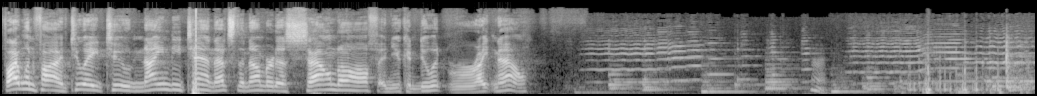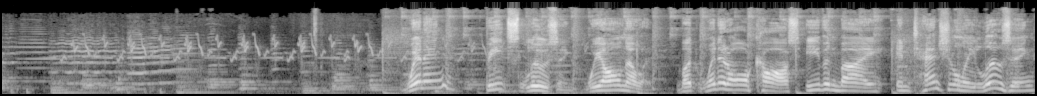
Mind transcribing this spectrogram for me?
515 282 9010, that's the number to sound off, and you can do it right now. Winning beats losing. We all know it. But win at all costs, even by intentionally losing,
